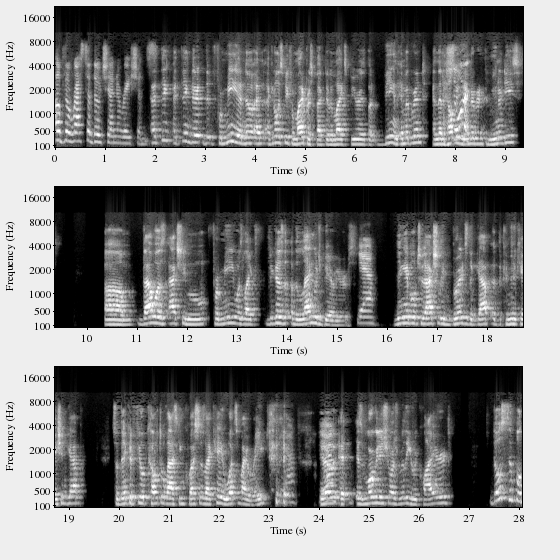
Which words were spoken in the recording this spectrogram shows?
of the rest of those generations. I think I think there, for me, I know I can only speak from my perspective and my experience, but being an immigrant and then helping sure. immigrant communities, um, that was actually for me was like because of the language barriers. Yeah. Being able to actually bridge the gap, uh, the communication gap, so they could feel comfortable asking questions like, "Hey, what's my rate? Yeah. you yeah. know, is mortgage insurance really required?" Those simple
